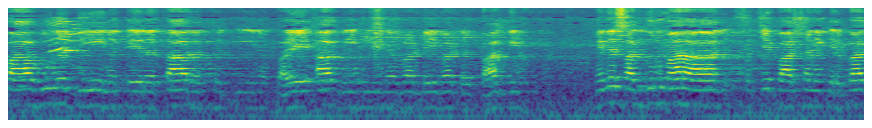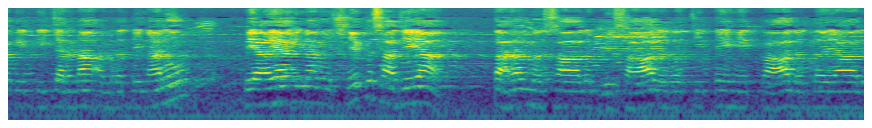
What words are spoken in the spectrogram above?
ਪਾਹੁਲ ਦੀਨ ਕਿਰ ਤਾਰਥ ਕੀਨ ਭਏ ਆਗੀਹੀਨ ਵੱਡੇ ਵੱਡ ਭਾਗੇ। ਕਹਿੰਦੇ ਸਤਿਗੁਰੂ ਮਹਾਰਾਜ ਸੱਚੇ ਪਾਤਸ਼ਾਹ ਨੇ ਕਿਰਪਾ ਕੀਤੀ, ਚਰਨਾ ਅੰਮ੍ਰਿਤ ਇਹਨਾਂ ਨੂੰ ਪਿਆਇਆ, ਇਹਨਾਂ ਨੂੰ ਸਿੱਖ ਸਾਜਿਆ। ਧਰਮ ਸਾਲ ਵਿਸਾਲ ਰਚਿਤੇ ਹੈ ਕਾਲ ਦਇਆਲ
